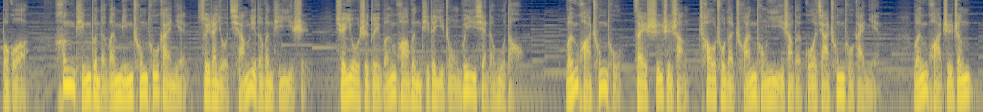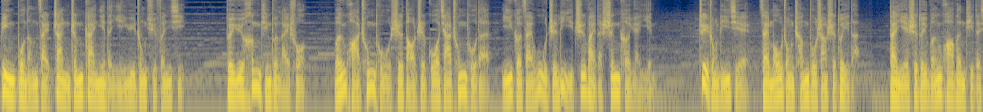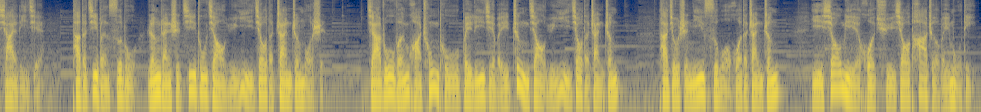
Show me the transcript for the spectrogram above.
不过，亨廷顿的文明冲突概念虽然有强烈的问题意识。却又是对文化问题的一种危险的误导。文化冲突在实质上超出了传统意义上的国家冲突概念。文化之争并不能在战争概念的隐喻中去分析。对于亨廷顿来说，文化冲突是导致国家冲突的一个在物质利益之外的深刻原因。这种理解在某种程度上是对的，但也是对文化问题的狭隘理解。他的基本思路仍然是基督教与异教的战争模式。假如文化冲突被理解为政教与异教的战争，它就是你死我活的战争，以消灭或取消他者为目的。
